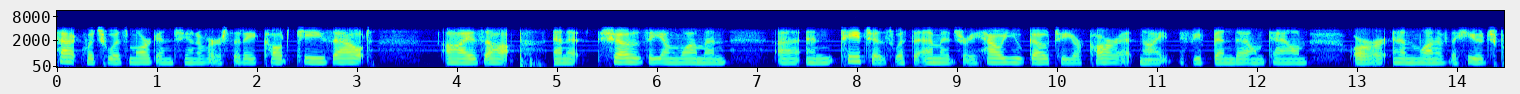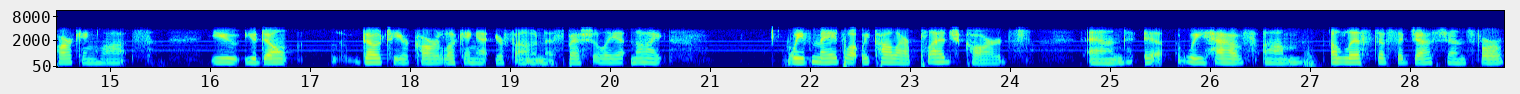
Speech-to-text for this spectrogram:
tech which was morgan's university called keys out eyes up. And it shows a young woman uh, and teaches with the imagery how you go to your car at night if you've been downtown or in one of the huge parking lots. You you don't go to your car looking at your phone, especially at night. We've made what we call our pledge cards, and it, we have um, a list of suggestions for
